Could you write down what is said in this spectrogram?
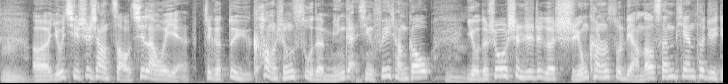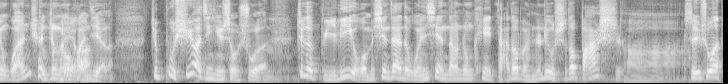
嗯呃，尤其是像早期阑尾炎，这个对于抗生素的敏感性非常高，嗯有的时候甚至这个使用抗生素两到三天，它就已经完全症状缓解了，就不需要进行手术嗯了。这个比例我们现在的文献当中可以达到百分之六十到八十。啊，所以说，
